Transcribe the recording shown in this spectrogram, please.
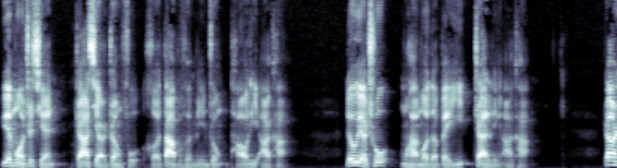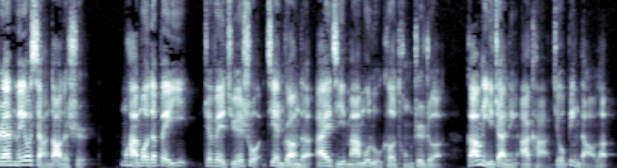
月末之前，扎希尔政府和大部分民众逃离阿卡。六月初，穆罕默德贝伊占领阿卡。让人没有想到的是，穆罕默德贝伊。这位矍铄健壮的埃及马姆鲁克统治者刚一占领阿卡就病倒了。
